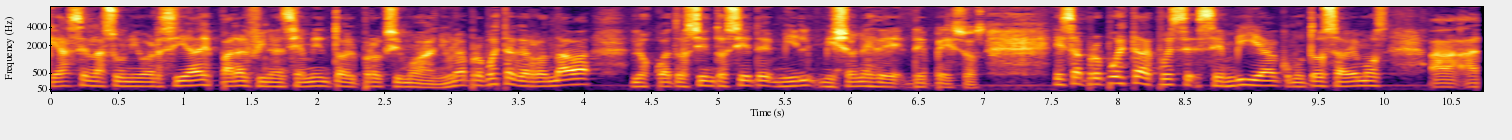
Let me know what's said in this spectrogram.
que hacen las universidades para el financiamiento del próximo año. Una propuesta que rondaba los 407 mil millones de, pesos. Esa propuesta después se, envía, como todos sabemos, a,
